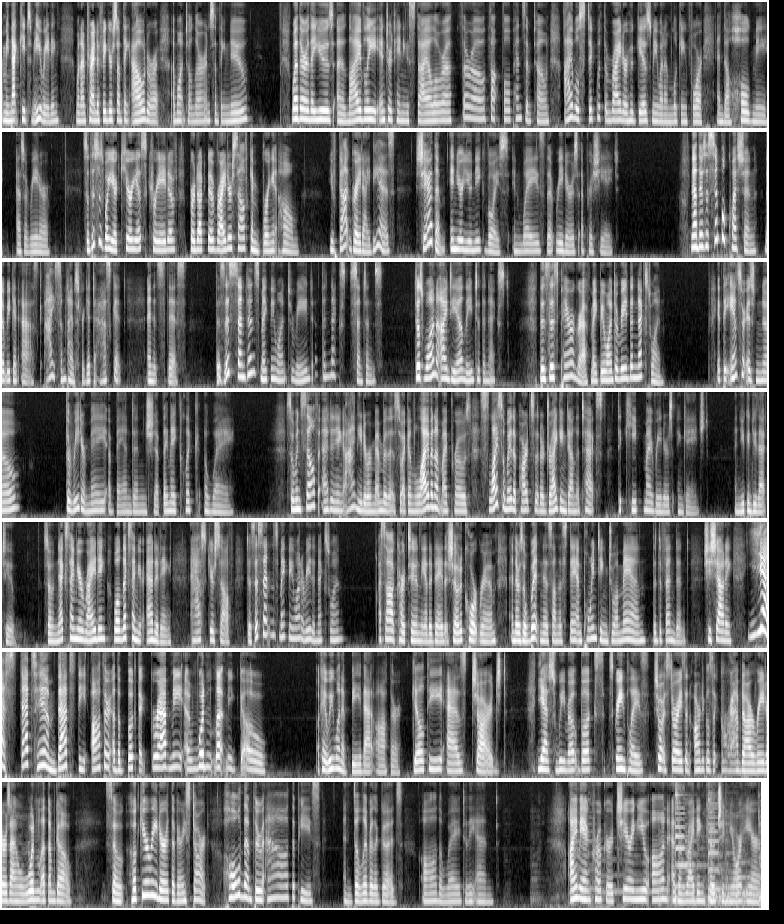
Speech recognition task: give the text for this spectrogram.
I mean, that keeps me reading when I'm trying to figure something out or I want to learn something new. Whether they use a lively, entertaining style or a thorough, thoughtful, pensive tone, I will stick with the writer who gives me what I'm looking for, and they'll hold me as a reader. So, this is where your curious, creative, productive writer self can bring it home. You've got great ideas. Share them in your unique voice in ways that readers appreciate. Now, there's a simple question that we can ask. I sometimes forget to ask it, and it's this does this sentence make me want to read the next sentence? Does one idea lead to the next? Does this paragraph make me want to read the next one? If the answer is no, the reader may abandon ship. They may click away. So, in self editing, I need to remember this so I can liven up my prose, slice away the parts that are dragging down the text to keep my readers engaged. And you can do that too. So, next time you're writing, well, next time you're editing, ask yourself Does this sentence make me want to read the next one? I saw a cartoon the other day that showed a courtroom, and there was a witness on the stand pointing to a man, the defendant. She's shouting, Yes, that's him. That's the author of the book that grabbed me and wouldn't let me go. Okay, we want to be that author, guilty as charged. Yes, we wrote books, screenplays, short stories, and articles that grabbed our readers and wouldn't let them go. So hook your reader at the very start, hold them throughout the piece, and deliver the goods all the way to the end. I'm Ann Kroeker, cheering you on as a writing coach in your ear,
